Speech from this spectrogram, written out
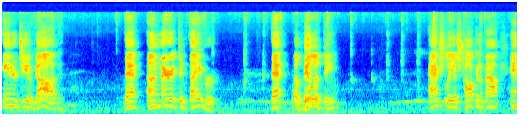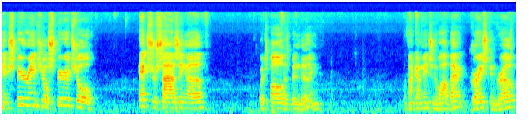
energy of God, that unmerited favor, that ability. Actually, it's talking about an experiential, spiritual exercising of, which Paul has been doing. I think I mentioned a while back, grace can grow.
